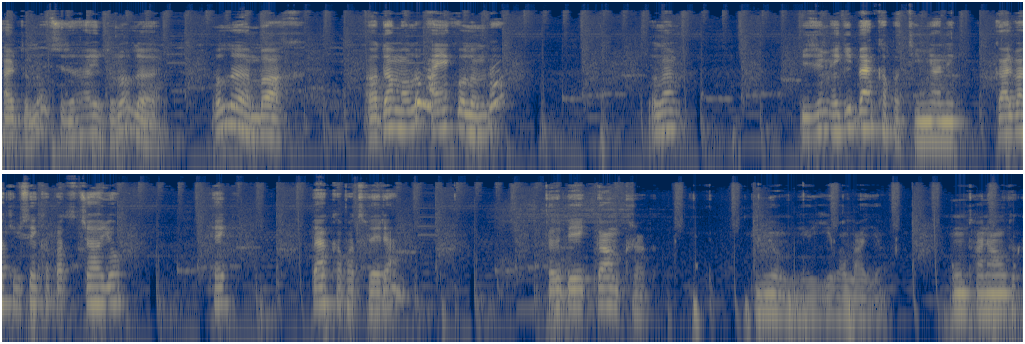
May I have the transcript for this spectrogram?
Hayırdır size hayırdır oğlum. Oğlum bak. Adam olun ayak olun lan. Ulan bizim Egi ben kapatayım yani. Galiba kimsenin kapatacağı yok. Pek ben kapatıverem. Tabi bir ek daha mı kırak? Bilmiyorum ya iyi vallahi ya. 10 tane aldık.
